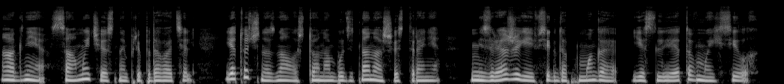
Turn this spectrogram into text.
Агния — самый честный преподаватель. Я точно знала, что она будет на нашей стороне. Не зря же ей всегда помогаю, если это в моих силах.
